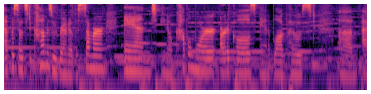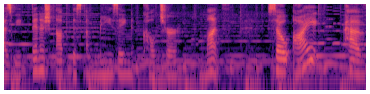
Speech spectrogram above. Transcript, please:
episodes to come as we round out the summer and you know a couple more articles and a blog post um, as we finish up this amazing culture month. So, I have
